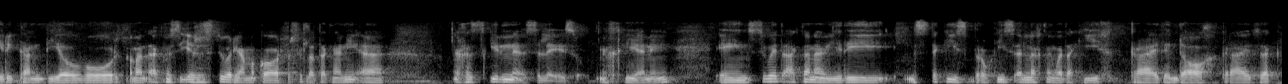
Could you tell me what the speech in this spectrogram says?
hierdie kan deel word. Want ek moes die eerste storie aan mekaar versit dat ek nou nie 'n geskiedenis les gee nie en so het ek dan nou hierdie stukkies brokkies inligting wat ek hier gekry het en daar gekry het ek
